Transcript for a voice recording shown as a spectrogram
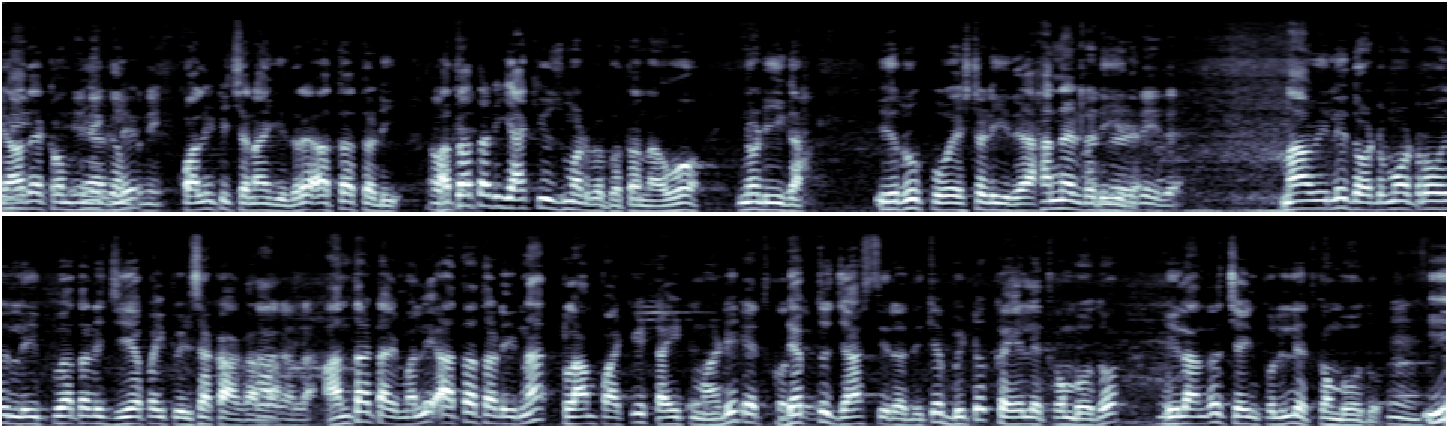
ಯಾವುದೇ ಕಂಪನಿ ಕಂಪ್ನಿ ಕ್ವಾಲಿಟಿ ಚೆನ್ನಾಗಿದ್ರೆ ಹತ್ತಡಿ ಹತ್ತಡಿ ಯಾಕೆ ಯೂಸ್ ಮಾಡ್ಬೇಕು ಗೊತ್ತಾ ನಾವು? ನೋಡಿ ಈಗ ಈ ರೂಪು ಎಷ್ಟಡಿ ಇದೆ? ಹನ್ನೆರಡು ಅಡಿ ಇದೆ. ನಾವಿಲ್ಲಿ ದೊಡ್ಡ ಮೋಟ್ರು ಇಲ್ಲಿ ಇಪ್ಪತ್ತಡಿ ಜಿ ಎ ಪೈಪ್ ಆಗಲ್ಲ. ಅಂತ ಟೈಮಲ್ಲಿ ಹತ್ತ ತಡಿನ ಕ್ಲಾಂಪ್ ಹಾಕಿ ಟೈಟ್ ಮಾಡಿ. ಡೆಪ್ತ್ ಜಾಸ್ತಿ ಇರೋದಕ್ಕೆ ಬಿಟ್ಟು ಕೈಯಲ್ಲಿ ಎತ್ಕೊಬಹುದು ಇಲ್ಲಾಂದ್ರೆ ಚೈನ್ ಪುಲ್ಲಿ ಎತ್ಕೊಬಹುದು ಈ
